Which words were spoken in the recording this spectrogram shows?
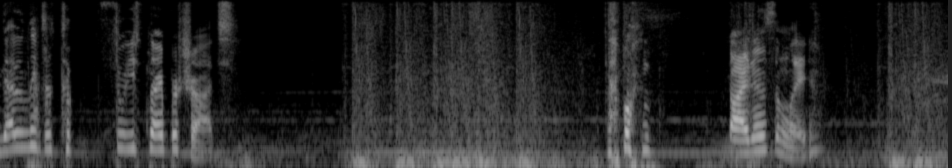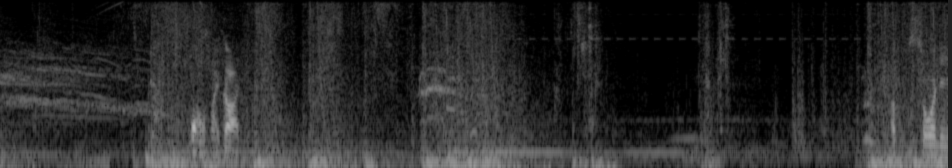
Like that only just took three sniper shots. That one died instantly. Oh my god. Up, sortie.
